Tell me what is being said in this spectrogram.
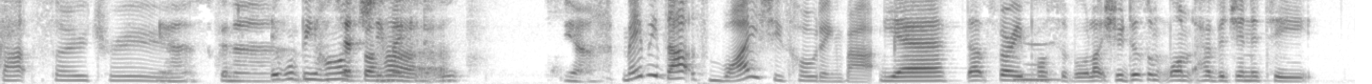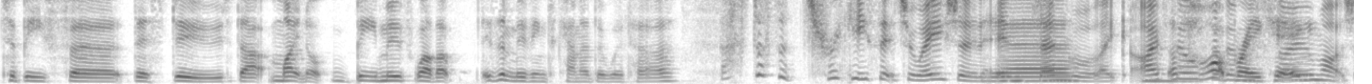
That's so true. yeah, it's gonna. It would be hard for potentially making her. It all, yeah, Maybe that's why she's holding back. Yeah, that's very possible. Like she doesn't want her virginity to be for this dude that might not be moved. Well, that isn't moving to Canada with her. That's just a tricky situation Yeah. in general. Like I That's feel for them so much.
